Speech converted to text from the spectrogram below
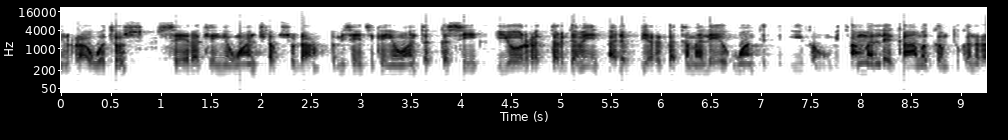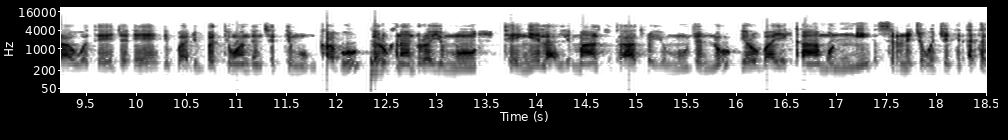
hin raawwatus seera keenya waan cabsudha. Miseensi keenya wanta akkasii yoo irratti argame adabbii argata malee wanta itti dhiifamu miti. Ammallee qaama kamtu kan raawwatee jedhee dhibbaa dhibbatti wanta sitti himu qabu. Garuu kanaan dura yommuu teenyee ilaalle maaltu ta'aa ture yommuu jennu yeroo baay'ee qaamonni sirnicha wajjin hidhata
